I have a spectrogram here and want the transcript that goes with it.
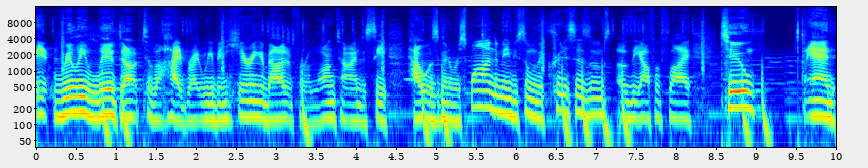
it really lived up to the hype, right? We've been hearing about it for a long time to see how it was gonna respond to maybe some of the criticisms of the Alphafly 2. And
